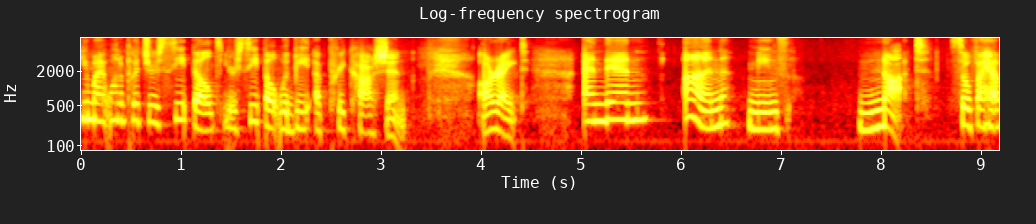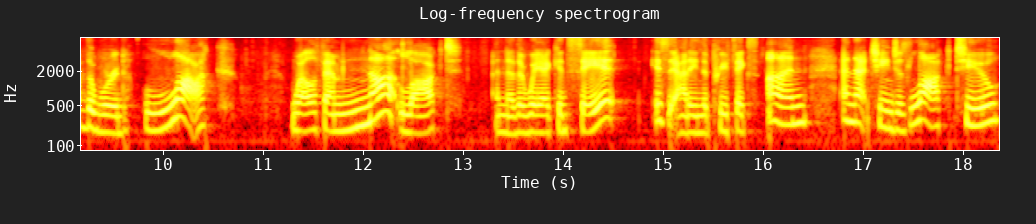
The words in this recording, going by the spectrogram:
you might want to put your seatbelt. Your seatbelt would be a precaution. All right. And then un means not. So if I have the word lock, well, if I'm not locked, another way I could say it is adding the prefix un, and that changes lock to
